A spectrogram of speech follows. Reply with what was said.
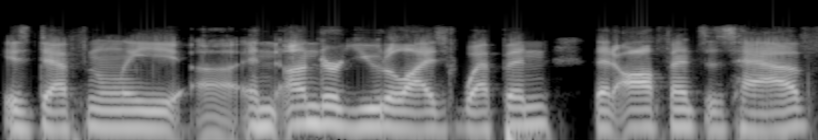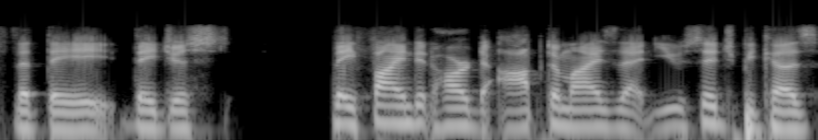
is definitely uh, an underutilized weapon that offenses have that they they just they find it hard to optimize that usage because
